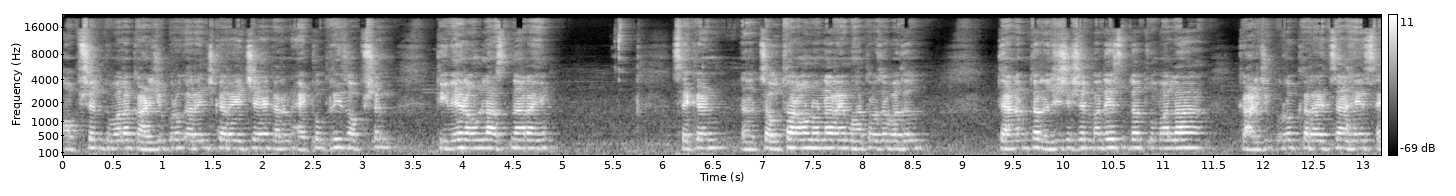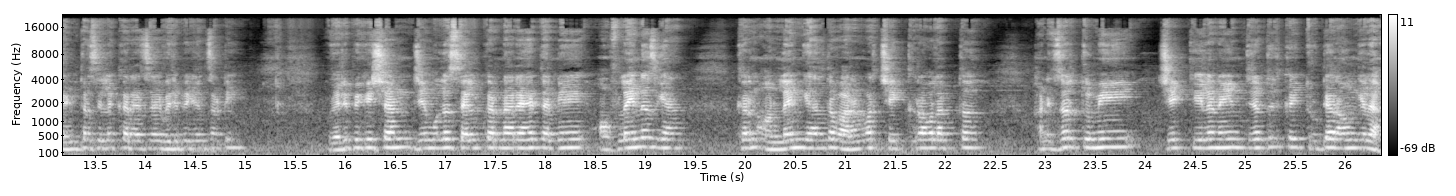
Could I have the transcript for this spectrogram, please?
ऑप्शन तुम्हाला काळजीपूर्वक अरेंज करायचे आहे. कारण ॲटो फ्रीज ऑप्शन तिन्ही राऊंडला असणार आहे. सेकंड चौथा राऊंड होणार आहे महत्त्वाचा बदल. त्यानंतर रजिस्ट्रेशनमध्ये सुद्धा तुम्हाला काळजीपूर्वक करायचं आहे. सेंटर सिलेक्ट करायचं आहे व्हेरिफिकेशनसाठी व्हेरिफिकेशन जे मुलं सेल्फ करणारे आहेत त्यांनी ऑफलाईनच घ्या. कारण ऑनलाईन घ्याल तर वारंवार चेक करावं लागतं. आणि जर तुम्ही चेक केलं नाही त्याच्यात काही त्रुट्या राहून गेल्या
